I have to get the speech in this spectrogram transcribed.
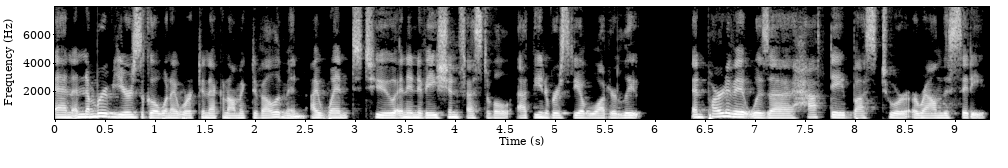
And a number of years ago when i worked in economic development i went to an innovation festival at the university of waterloo. And part of it was a half day bus tour around the city.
